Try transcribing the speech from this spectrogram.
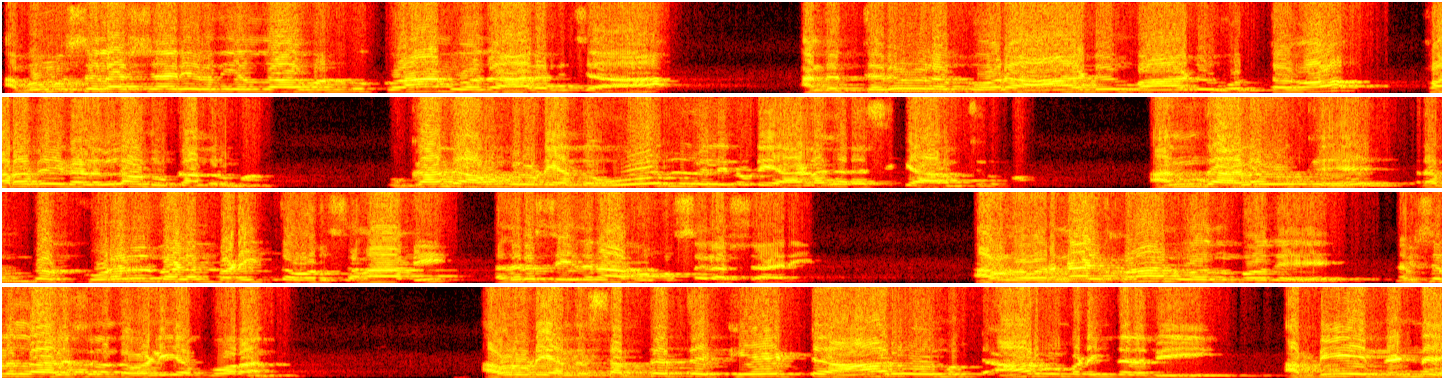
அபு முசல் அஷாரி ரதி அல்லாஹ் வந்து குரான் ஓத ஆரம்பிச்சா அந்த தெருவுல போற ஆடு மாடு ஒட்டகம் பறவைகள் எல்லாம் வந்து உட்கார்ந்துருமா. உட்கார்ந்து அவங்களுடைய அந்த ஓதுதலினுடைய அழகை ரசிக்க ஆரம்பிச்சிருப்பான் அந்த அளவுக்கு ரொம்ப குரல் வளம் படைத்த ஒரு சஹாபி அதில் செய்தனா அபு முசல் அசாரி அவங்க ஒரு நாள் குரான் ஓதும் போது நபிசுல்லா அலிஸ்லாம் அந்த வழியா போறாங்க. அவருடைய அந்த சப்தத்தை கேட்டு ஆர்வம் ஆர்வம் அடைந்த நபி அப்படியே நின்னு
